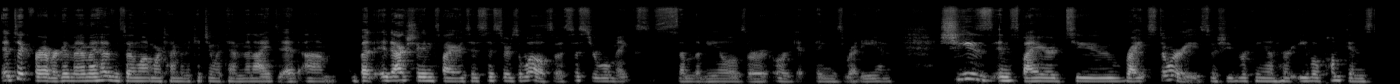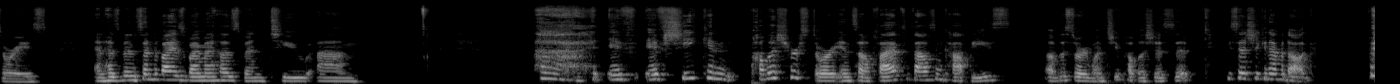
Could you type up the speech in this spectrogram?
it took forever because my, my husband spent a lot more time in the kitchen with him than I did. Um, but it actually inspires his sister as well. So his sister will make some of the meals or or get things ready, and she's inspired to write stories. So she's working on her evil pumpkin stories, and has been incentivized by my husband to. Um, if if she can publish her story and sell five thousand copies of the story once she publishes it, he says she can have a dog.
